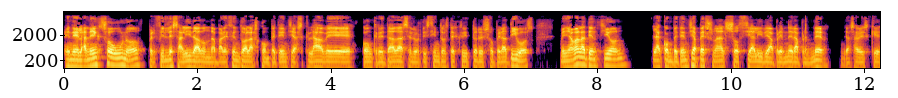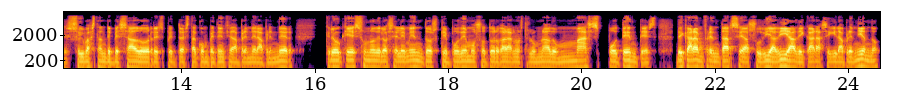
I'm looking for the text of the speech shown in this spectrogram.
En el anexo 1, perfil de salida, donde aparecen todas las competencias clave concretadas en los distintos descriptores operativos, me llama la atención la competencia personal, social y de aprender a aprender. Ya sabéis que soy bastante pesado respecto a esta competencia de aprender a aprender creo que es uno de los elementos que podemos otorgar a nuestro alumnado más potentes de cara a enfrentarse a su día a día, de cara a seguir aprendiendo.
